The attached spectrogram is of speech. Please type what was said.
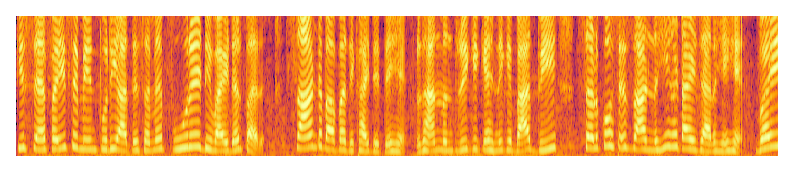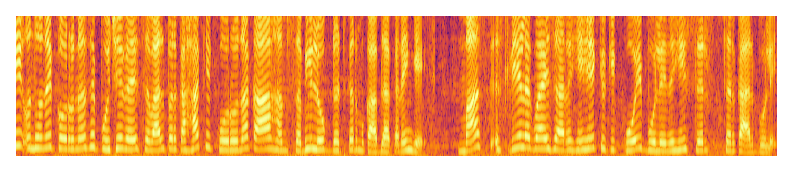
कि सैफई से मेनपुरी आते समय पूरे डिवाइडर पर सांड बाबा दिखाई देते हैं। प्रधानमंत्री के कहने के बाद भी सड़कों से सांड नहीं हटाए जा रहे हैं। वहीं उन्होंने कोरोना से पूछे गए सवाल पर कहा कि कोरोना का हम सभी लोग डटकर मुकाबला करेंगे। मास्क इसलिए लगवाए जा रहे हैं क्योंकि कोई बोले नहीं सिर्फ़ सरकार बोले।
